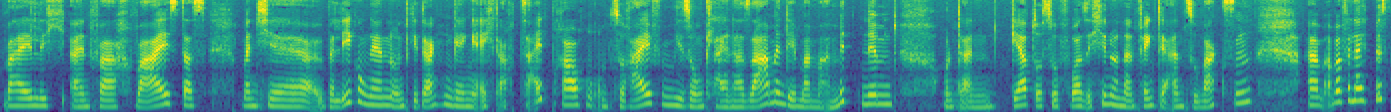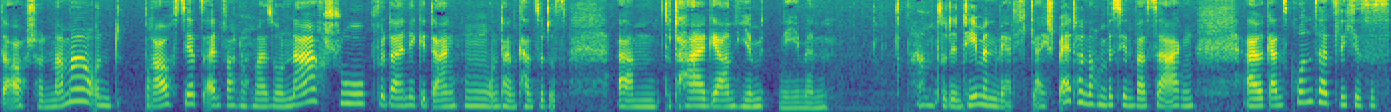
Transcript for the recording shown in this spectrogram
weil ich einfach weiß, dass manche Überlegungen und Gedankengänge echt auch Zeit brauchen, um zu reifen, wie so ein kleiner Samen, den man mal mitnimmt und dann gärt das so vor sich hin und dann fängt er an zu wachsen. Ähm, aber vielleicht bist du auch schon Mama und brauchst jetzt einfach nochmal so einen Nachschub für deine Gedanken und dann kannst du das ähm, total gern hier mitnehmen. Ähm, zu den Themen werde ich gleich später noch ein bisschen was sagen. Äh, ganz grundsätzlich ist es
